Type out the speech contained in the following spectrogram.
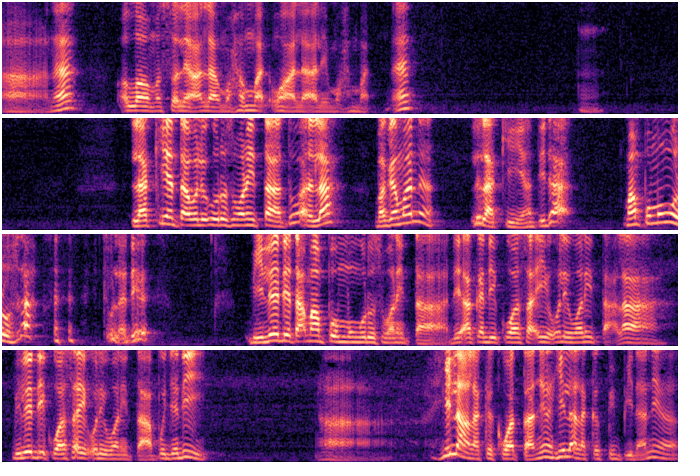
Ha, nah? Allahumma salli ala Muhammad wa ala ali Muhammad. Eh? Hmm. Laki yang tak boleh urus wanita tu adalah bagaimana? Lelaki yang tidak mampu mengurus lah. Itulah dia. Bila dia tak mampu mengurus wanita, dia akan dikuasai oleh wanita lah. Bila dikuasai oleh wanita, apa jadi? Ha, hilanglah kekuatannya, hilanglah kepimpinannya.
